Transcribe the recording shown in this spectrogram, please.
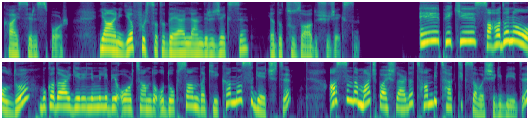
Kayserispor. Yani ya fırsatı değerlendireceksin ya da tuzağa düşeceksin. E peki sahada ne oldu? Bu kadar gerilimli bir ortamda o 90 dakika nasıl geçti? Aslında maç başlarda tam bir taktik savaşı gibiydi.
